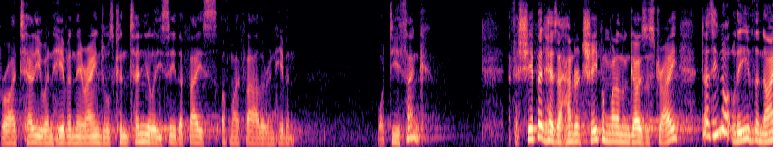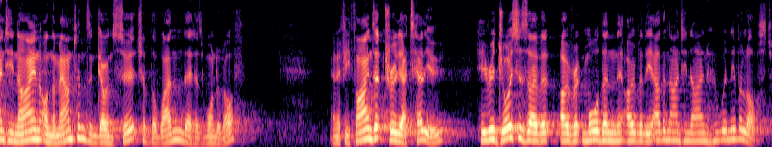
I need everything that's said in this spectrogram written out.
For I tell you, in heaven their angels continually see the face of my Father in heaven. What do you think? If a shepherd has a hundred sheep and one of them goes astray, does he not leave the ninety nine on the mountains and go in search of the one that has wandered off? And if he finds it, truly I tell you, he rejoices over, over it more than the, over the other 99 who were never lost.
